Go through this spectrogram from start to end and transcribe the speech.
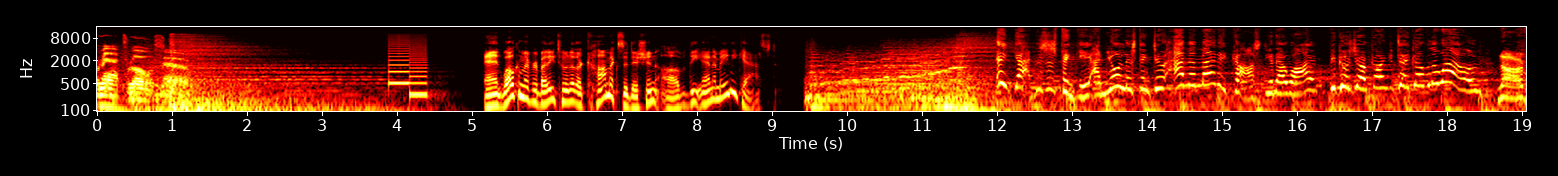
Retro And welcome everybody to another comics edition of the Animanicast. Hey, Dad, this is Pinky, and you're listening to Animanicast. You know why? Because you're going to take over the world. Narf.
